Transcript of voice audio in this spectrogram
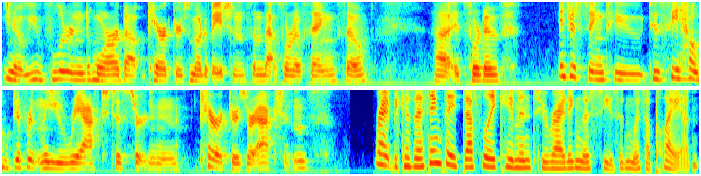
you know, you've learned more about characters' motivations and that sort of thing. So uh, it's sort of interesting to to see how differently you react to certain characters or actions Right, because I think they definitely came into writing this season with a plan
